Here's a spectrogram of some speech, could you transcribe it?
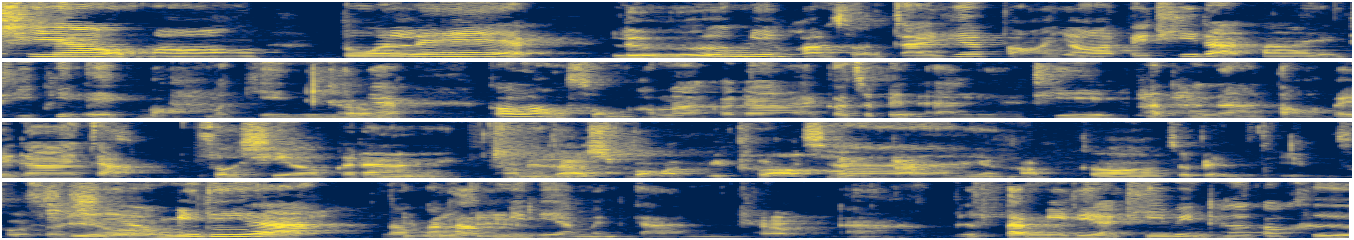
เชียลมองตัวเลข หรือมีความสนใจที่จะต่อยอดไปที่ Data อย่างที่พี่เอกบอกเมื่อกี้นี้เนี่ย ก็ก็ลองส่งเข้ามาก็ได้ ก็จะเป็น area ที่พัฒนาต่อไปได้จากโซเชียลก็ได้ทำ dash board วิเคราะห์ใช่ต่างๆเนี่ยครับก็จะเป็นทีมโซเชียลโซเชียลมีเดียเราก็รับ Media มีเดียเหมือนกันครับอ่าแต่มีเดียที่ Winter ก็คือ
